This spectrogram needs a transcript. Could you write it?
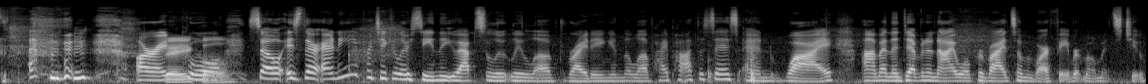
All right, Very cool. cool. So, is there any particular scene that you absolutely loved writing in the Love Hypothesis, and why? Um, and then Devin and I will provide some of our favorite moments too.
